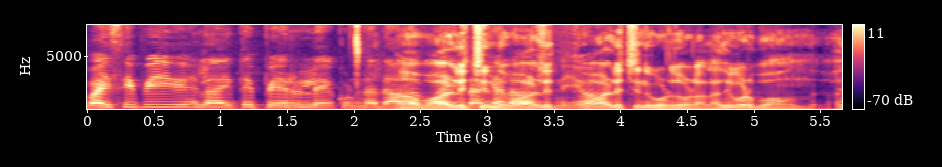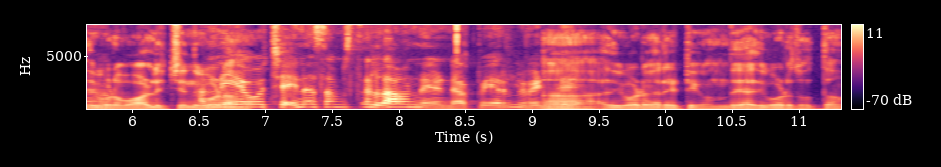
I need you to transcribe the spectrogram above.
వైసీపీ ఎలా అయితే పేర్లు లేకుండా వాళ్ళు ఇచ్చింది వాళ్ళు వాళ్ళు ఇచ్చింది కూడా చూడాలి. అది కూడా బాగుంది. అది కూడా వాళ్ళు ఇచ్చింది కూడా చైనా సంస్థలా ఉన్నాయండి ఆ పేర్లు అది కూడా వెరైటీగా ఉంది. అది కూడా చూద్దాం.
